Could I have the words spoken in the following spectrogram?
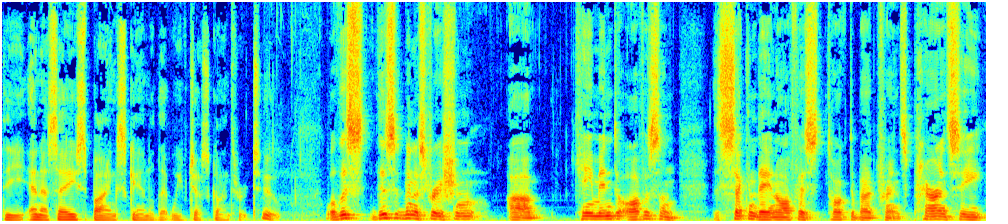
the NSA spying scandal that we've just gone through, too. Well, this, this administration uh, came into office on the second day in office, talked about transparency,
